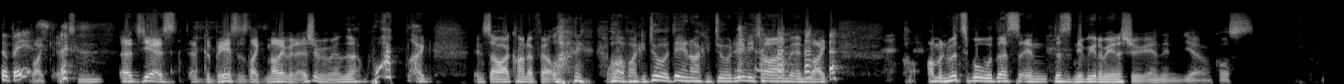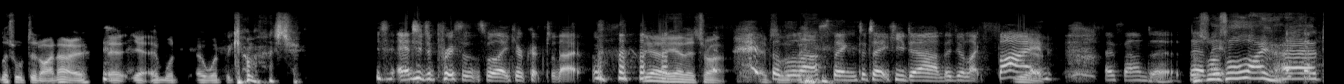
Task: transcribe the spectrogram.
the best. like it's it's yeah, the best. It's like not even an issue for me. And they're like, what? Like, and so I kind of felt like, well, if I can do it then, I can do it anytime. And like, I'm invincible with this, and this is never going to be an issue. And then yeah, of course, little did I know that yeah, it would it would become an issue. Antidepressants were like your kryptonite. Yeah, yeah, that's right. for the last thing to take you down. Then you're like, fine, I found it. This That- was all I had.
